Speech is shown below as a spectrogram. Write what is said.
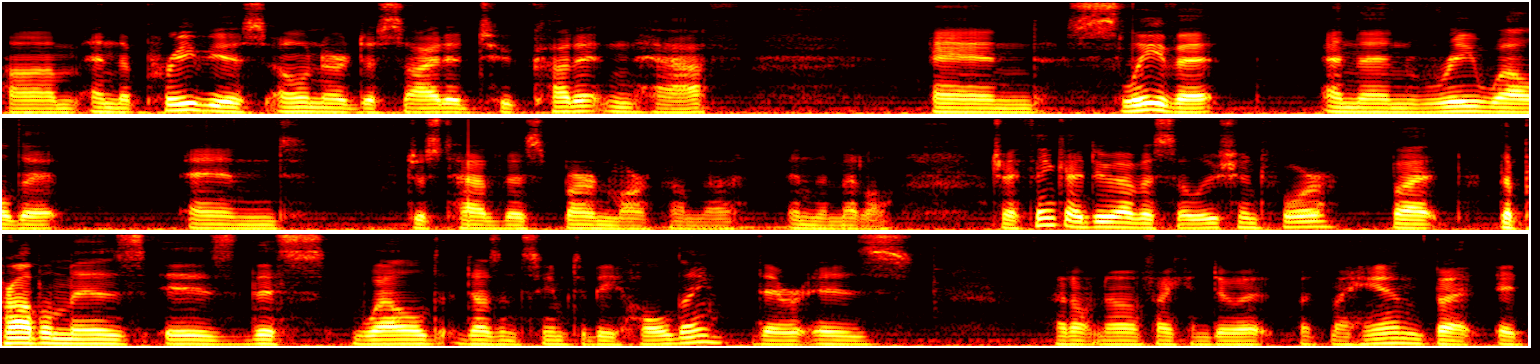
um, and the previous owner decided to cut it in half and sleeve it and then re-weld it and just have this burn mark on the in the middle which I think I do have a solution for but the problem is is this weld doesn't seem to be holding. There is I don't know if I can do it with my hand but it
